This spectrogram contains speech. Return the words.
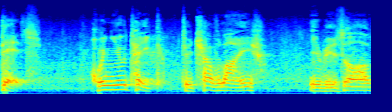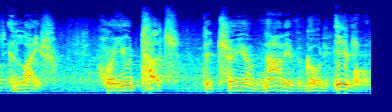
death. When you take the tree life, it results in life. When you touch the tree of knowledge of good evil,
